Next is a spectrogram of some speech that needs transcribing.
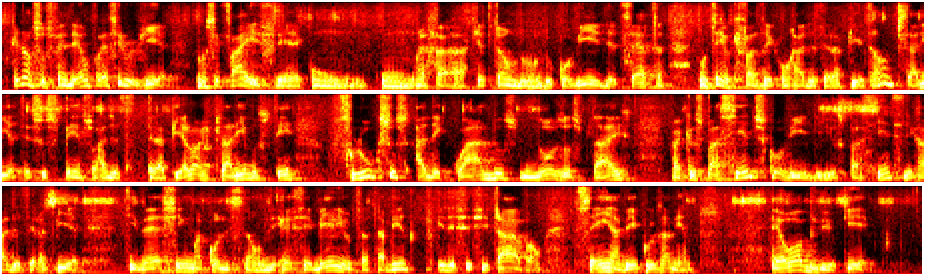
O que nós suspendemos foi a cirurgia. Não se faz é, com, com essa questão do, do Covid, etc. Não tem o que fazer com radioterapia. Então, não precisaria ter suspenso a radioterapia. Lógico, precisaríamos ter fluxos adequados nos hospitais para que os pacientes Covid e os pacientes de radioterapia tivessem uma condição de receberem o tratamento que necessitavam sem haver cruzamentos. É óbvio que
